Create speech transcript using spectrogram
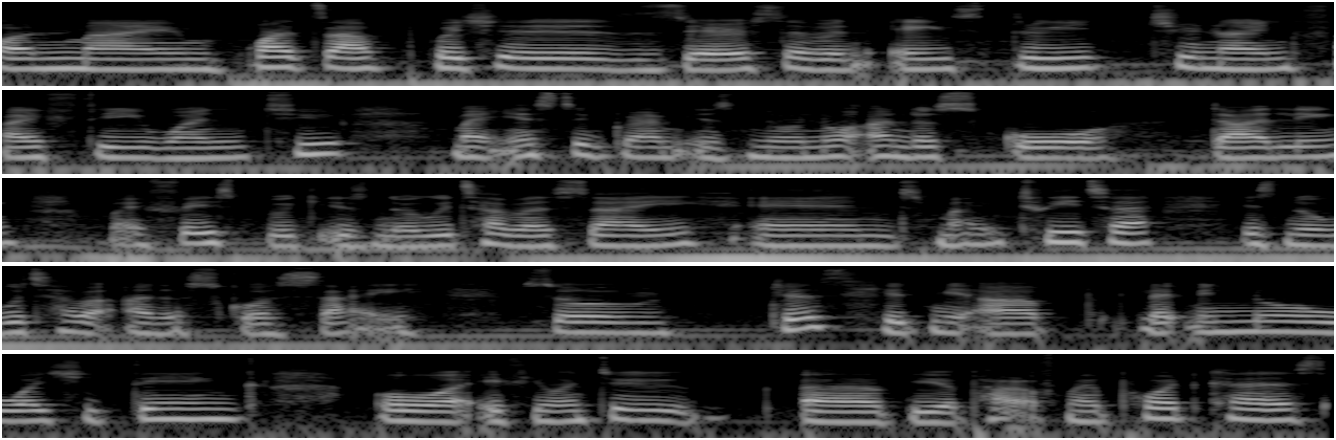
on my WhatsApp, which is 0783295312. My Instagram is nono underscore darling. My Facebook is Nogutaba Sai, and my Twitter is Nogutaba underscore Sai. So just hit me up let me know what you think, or if you want to uh, be a part of my podcast,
